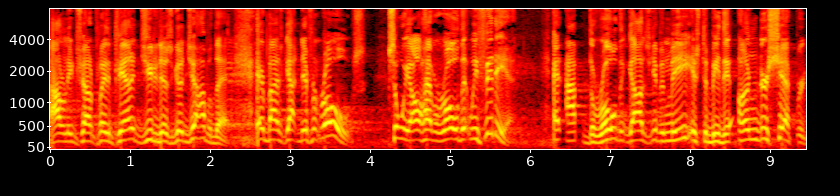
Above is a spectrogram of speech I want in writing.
I don't need to try to play the piano. Judy does a good job of that. Everybody's got different roles. So we all have a role that we fit in. And I, the role that God's given me is to be the under shepherd.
